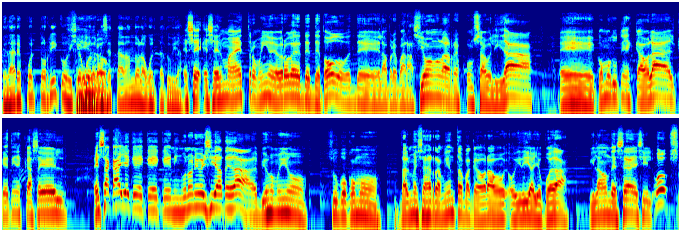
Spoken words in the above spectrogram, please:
del área de Puerto Rico y qué bueno bro. que se está dando la vuelta tuya. Ese, ese es el maestro mío, yo creo que desde, todo, desde la preparación, la responsabilidad, eh, cómo tú tienes que hablar, qué tienes que hacer. Esa calle que, que, que ninguna universidad te da, el viejo mío supo cómo darme esas herramientas para que ahora hoy, hoy día yo pueda ir a donde sea y decir, ups,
